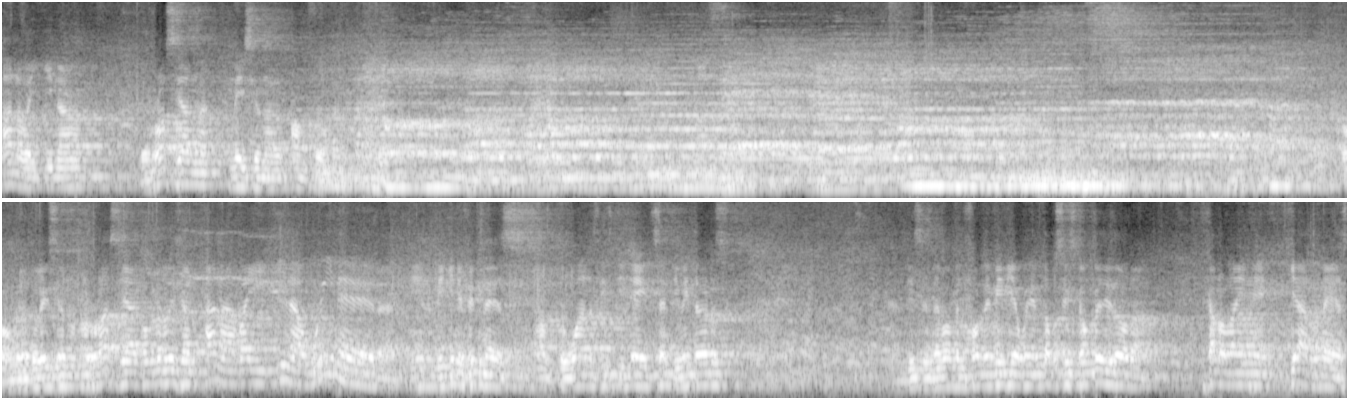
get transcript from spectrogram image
Anna Baikina, the Russian national anthem. Congratulations Russia, congratulations Anna Baikina, winner in bikini fitness up to 158 centimeters. And this is the moment for the media with the top six competitor, Caroline Kjarnes,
